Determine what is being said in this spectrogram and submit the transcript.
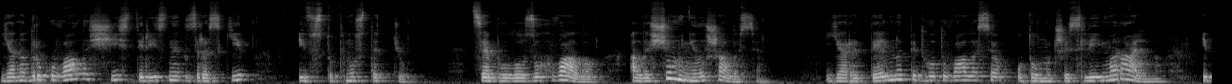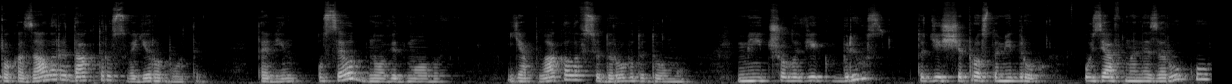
Я надрукувала шість різних зразків і вступну статтю. Це було зухвало, але що мені лишалося? Я ретельно підготувалася, у тому числі й морально, і показала редактору свої роботи. Та він усе одно відмовив. Я плакала всю дорогу додому. Мій чоловік Брюс, тоді ще просто мій друг, узяв мене за руку,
